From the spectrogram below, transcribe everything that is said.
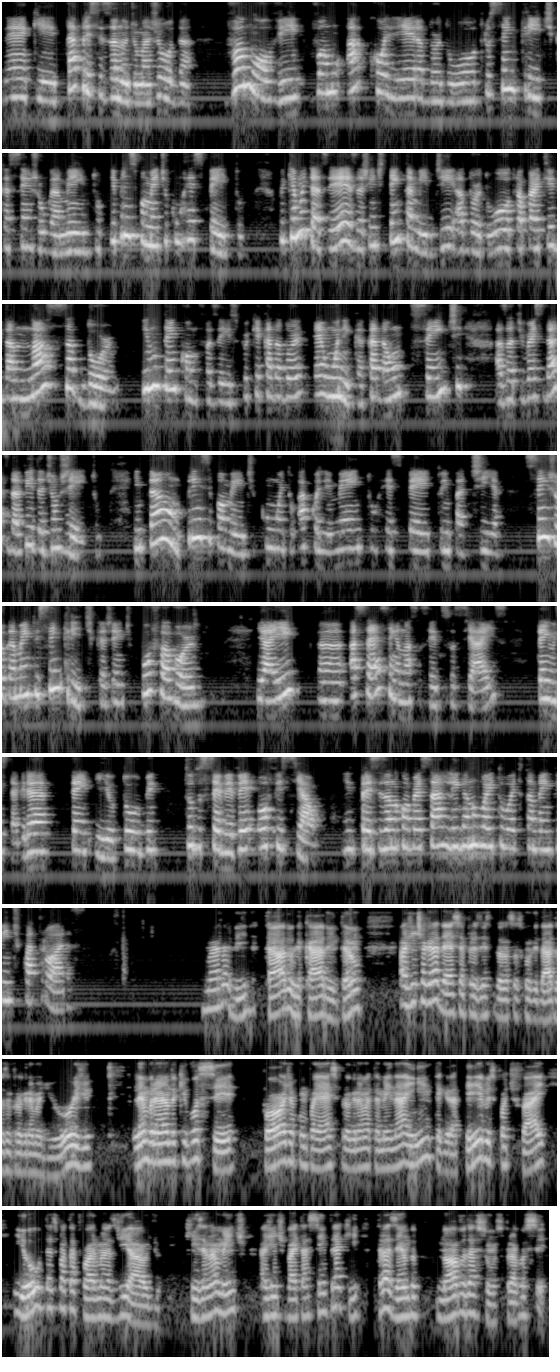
né, que está precisando de uma ajuda, vamos ouvir, vamos acolher a dor do outro sem crítica, sem julgamento e principalmente com respeito. Porque muitas vezes a gente tenta medir a dor do outro a partir da nossa dor. E não tem como fazer isso, porque cada dor é única, cada um sente as adversidades da vida de um jeito. Então, principalmente com muito acolhimento, respeito, empatia, sem julgamento e sem crítica, gente, por favor. E aí, uh, acessem as nossas redes sociais, tem o Instagram, tem o YouTube, tudo CVV oficial. E precisando conversar, liga no 88 também 24 horas. Maravilha. Dado o recado, então, a gente agradece a presença das nossas convidadas no programa de hoje. Lembrando que você pode acompanhar esse programa também na íntegra pelo Spotify e outras plataformas de áudio. Quinzenalmente, a gente vai estar sempre aqui trazendo novos assuntos para você.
